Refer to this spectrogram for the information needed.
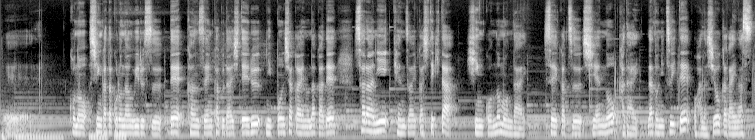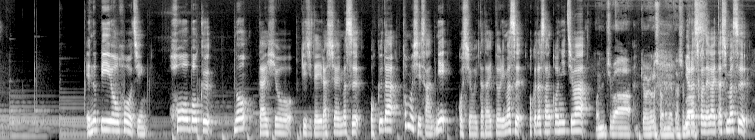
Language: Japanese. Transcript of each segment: えー、この新型コロナウイルスで感染拡大している日本社会の中でさらに顕在化してきた貧困の問題、生活支援の課題などについてお話を伺います。NPO 法人放牧の代表理事でいらっしゃいます奥田智さんにお越しをいただいております。奥田さん、こんにちは。こんにちは。今日よろしくお願いいたします。よろしくお願いいたします。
